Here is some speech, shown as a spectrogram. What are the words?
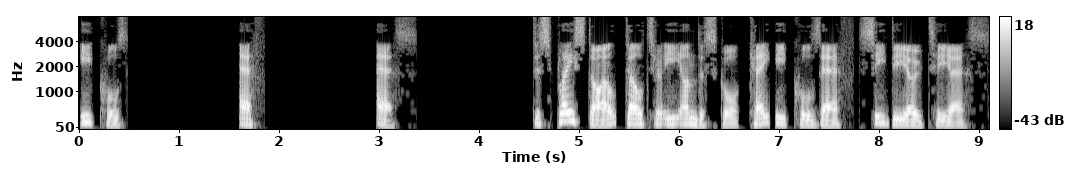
equals F S. Display style delta E underscore K equals F C dots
